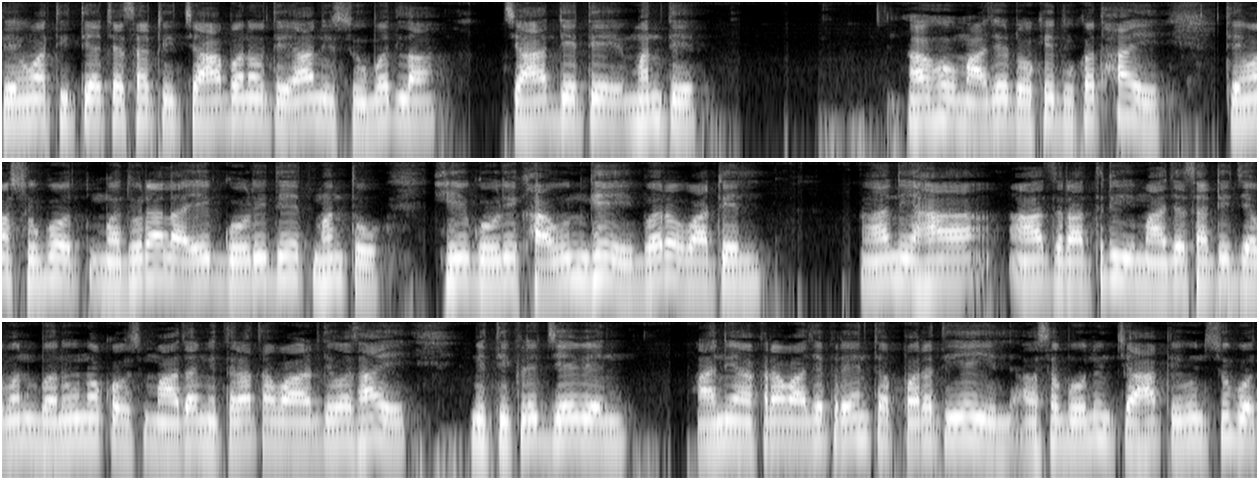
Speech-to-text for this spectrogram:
तेव्हा ती त्याच्यासाठी चहा बनवते आणि सुबोधला चहा देते म्हणते अहो माझे डोके दुखत आहे. तेव्हा सुबोध मधुराला एक गोळी देत म्हणतो ही गोळी खाऊन घे बरं वाटेल. आणि हा आज रात्री माझ्यासाठी जेवण बनवू नकोस. माझा मित्राचा वाढदिवस आहे. मी तिकडे जेवेन. आणि अकरा वाजेपर्यंत परत येईल असं बोलून चहा पिऊन सुबोध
